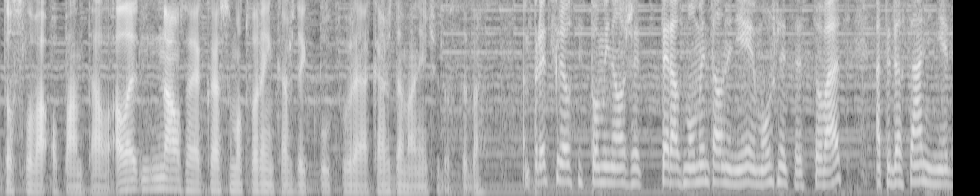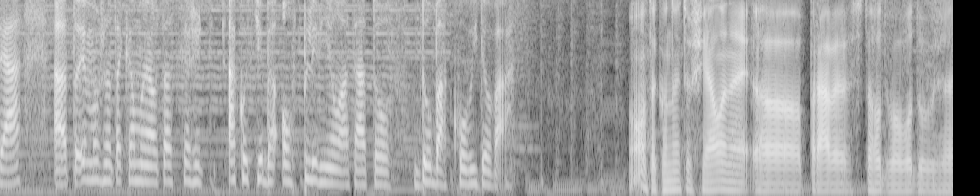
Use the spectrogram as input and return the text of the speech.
doslova opantal. Ale naozaj ako ja som otvorený každej kultúre a každá má niečo do seba. Pred chvíľou si spomínal, že teraz momentálne nie je možné cestovať a teda sa ani nedá. A to je možno taká moja otázka, že ako teba ovplyvnila táto doba covidová? No, tak ono je to šialené uh, práve z toho dôvodu, že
